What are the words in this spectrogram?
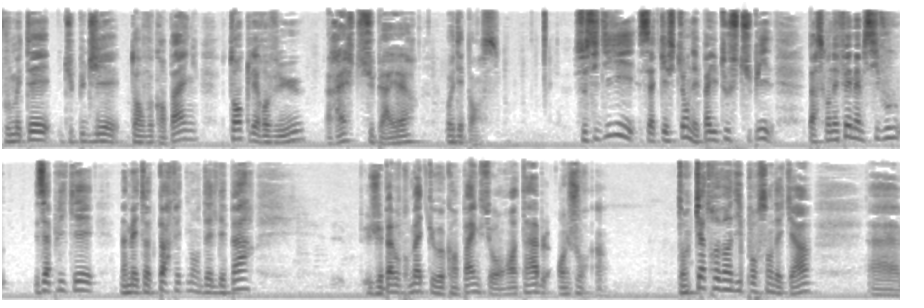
vous mettez du budget dans vos campagnes tant que les revenus restent supérieurs aux dépenses. Ceci dit, cette question n'est pas du tout stupide, parce qu'en effet, même si vous appliquez ma méthode parfaitement dès le départ, je ne vais pas vous promettre que vos campagnes seront rentables en jour 1. Dans 90% des cas, euh,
